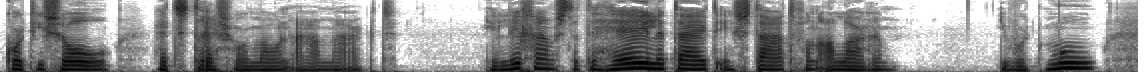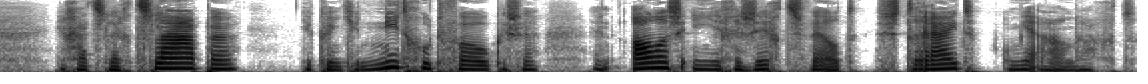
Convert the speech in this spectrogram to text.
cortisol het stresshormoon aanmaakt. Je lichaam staat de hele tijd in staat van alarm. Je wordt moe, je gaat slecht slapen, je kunt je niet goed focussen en alles in je gezichtsveld strijdt om je aandacht.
